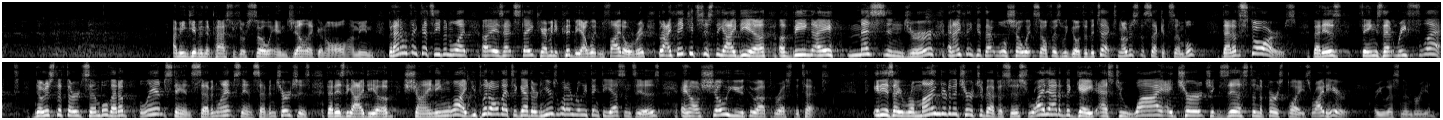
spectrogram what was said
I mean, given that pastors are so angelic and all, I mean, but I don't think that's even what uh, is at stake here. I mean, it could be, I wouldn't fight over it, but I think it's just the idea of being a messenger, and I think that that will show itself as we go through the text. Notice the second symbol, that of stars, that is, things that reflect. Notice the third symbol, that of lampstands, seven lampstands, seven churches. That is the idea of shining light. You put all that together, and here's what I really think the essence is, and I'll show you throughout the rest of the text. It is a reminder to the church of Ephesus right out of the gate as to why a church exists in the first place, right here. Are you listening, Brian?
